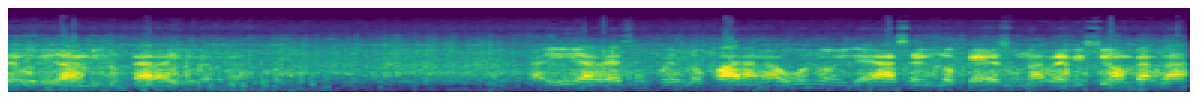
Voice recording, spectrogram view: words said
seguridad militar ahí, ¿verdad? Ahí a veces pues lo paran a uno y le hacen lo que es una revisión, ¿verdad?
